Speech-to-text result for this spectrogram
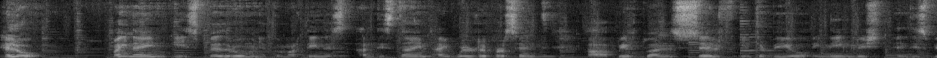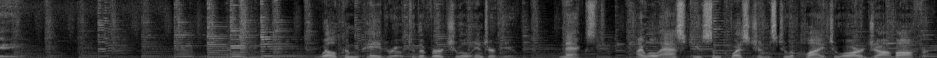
Hello, my name is Pedro Muñeto Martinez and this time I will represent a virtual self-interview in English in this video. Welcome Pedro to the virtual interview. Next, I will ask you some questions to apply to our job offer.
